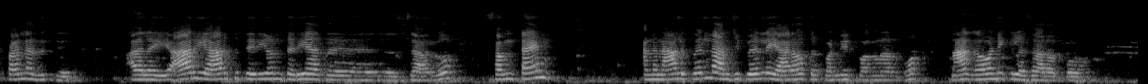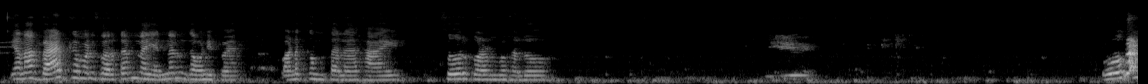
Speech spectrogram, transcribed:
ஸ்பேனர் இருக்குது அதில் யார் யாருக்கு தெரியும்னு தெரியாது ஜாரு. சம்டைம் அந்த நாலு பேரில் அஞ்சு பேரில் யாராவது ஒருத்தர் பண்ணியிருப்பாங்களா இருக்கும். நான் கவனிக்கல சார் அப்போ. ஏன்னா பேட் கமெண்ட்ஸ் வர டைம் நான் என்னன்னு கவனிப்பேன். வணக்கம் தலை ஹாய் சோறு குழம்பு hello okay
